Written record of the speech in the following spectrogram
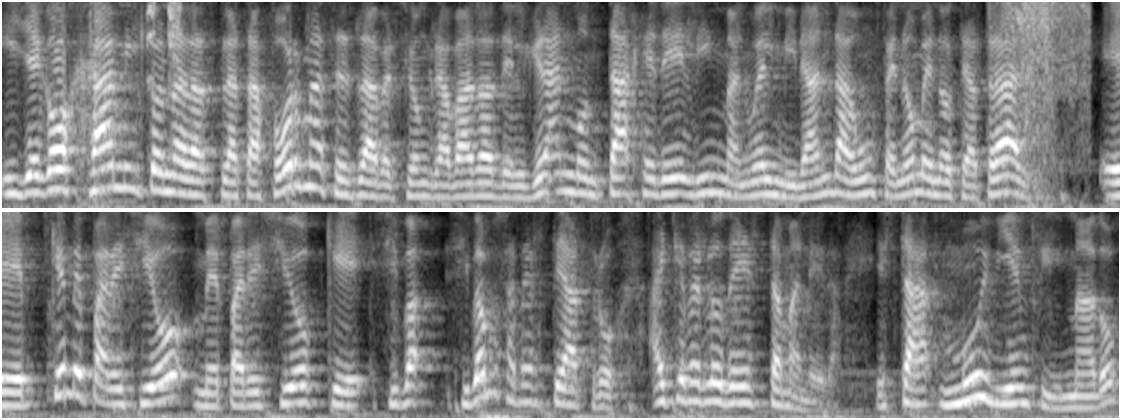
Y llegó Hamilton a las plataformas, es la versión grabada del gran montaje de Lin Manuel Miranda, un fenómeno teatral. Eh, ¿Qué me pareció? Me pareció que si, va- si vamos a ver teatro, hay que verlo de esta manera. Está muy bien filmado.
